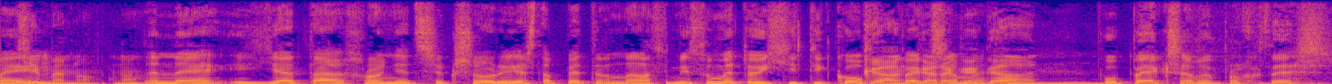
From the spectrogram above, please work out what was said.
mail. Κείμενο, ναι. για τα χρόνια της εξορίας στα πέτρα. Να θυμηθούμε το ηχητικό που Γκαν, παίξαμε, καραγκαγκάν. που παίξαμε προχθές.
